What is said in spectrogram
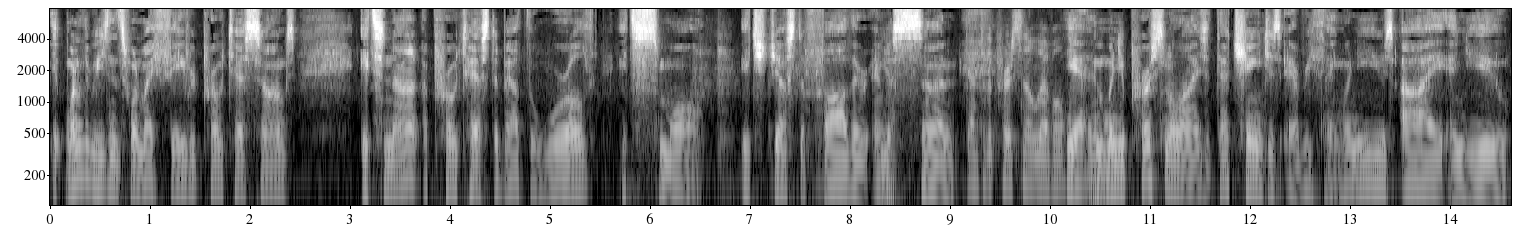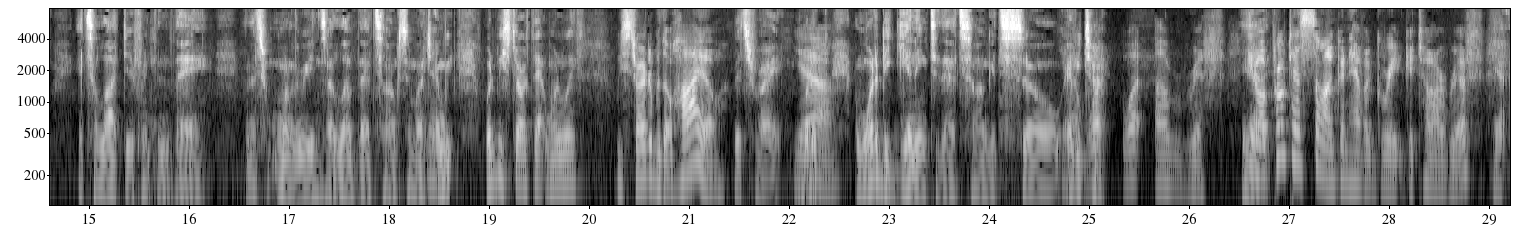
it, one of the reasons it's one of my favorite protest songs. It's not a protest about the world. it's small. It's just a father and Yeah. a son. Down to the personal level. Yeah, and when you personalize it, that changes everything. When you use I and you, it's a lot different than they. And that's one of the reasons I love that song so much. Yeah. And we, what did we start that one with? We started with Ohio. That's right. What Yeah. a, and what a beginning to that song. It's so, Yeah, every time. What, what a riff. Yeah. You know, a protest song can have a great guitar riff. Yeah.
